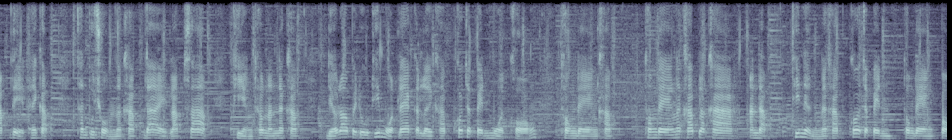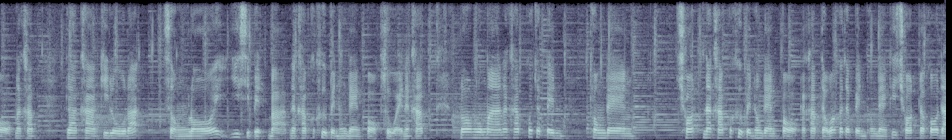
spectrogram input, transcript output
อัปเดตให้กับ ท่านผู้ชมนะครับ ได้รับทราบเพียงเท่านั้นนะครับ เดี๋ยวเราไปดูที่หมวดแรกกันเลยครับ ก็จะเป็นหมวดของทองแดงครับ ทองแดงนะครับ ราคาอันดับที่1นงนะครับก็จะเป็นทองแดงปอกนะครับ ราคากิโลละ 221 บาทนะครับ ก็คือเป็นทองแดงปอกสวยนะครับ รองลงมานะครับก็จะเป็นทองแดง ช็อตนะครับก็คือเป็นทองแดงปอกนะครับ แต่ว่าก็จะเป็นทองแดงที่ช็อตแล้วก็ด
